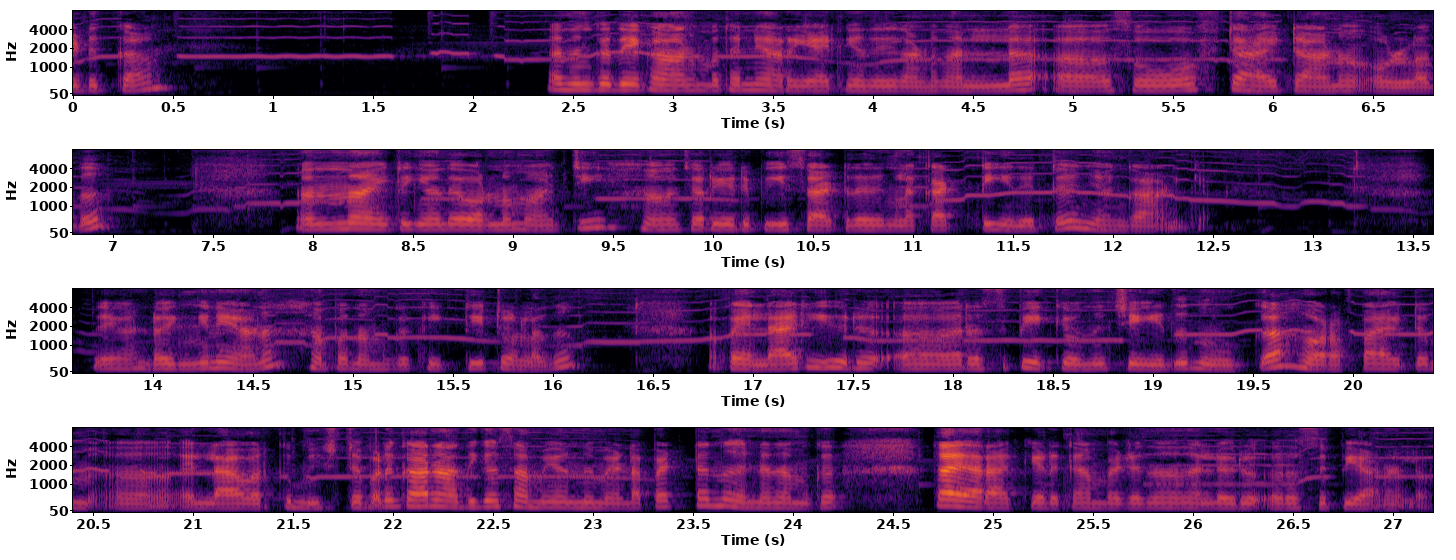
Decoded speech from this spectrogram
എടുക്കാം. അത് നിങ്ങൾക്ക് ഇതേ കാണുമ്പോൾ തന്നെ അറിയായിരിക്കും ഇത് കണ്ട് നല്ല സോഫ്റ്റ് ആയിട്ടാണ് ഉള്ളത്. നന്നായിട്ട് ഞാൻ ഇത് ഒരെണ്ണം മാറ്റി ചെറിയൊരു പീസായിട്ട് നിങ്ങളെ കട്ട് ചെയ്തിട്ട് ഞാൻ കാണിക്കാം. ഇത് കണ്ടോ ഇങ്ങനെയാണ് അപ്പോൾ നമുക്ക് കിട്ടിയിട്ടുള്ളത്. അപ്പോൾ എല്ലാവരും ഈ ഒരു റെസിപ്പിയൊക്കെ ഒന്ന് ചെയ്ത് നോക്കുക. ഉറപ്പായിട്ടും എല്ലാവർക്കും ഇഷ്ടപ്പെടും. കാരണം അധിക സമയമൊന്നും വേണ്ട. പെട്ടെന്ന് തന്നെ നമുക്ക് തയ്യാറാക്കിയെടുക്കാൻ പറ്റുന്ന നല്ലൊരു റെസിപ്പിയാണല്ലോ.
